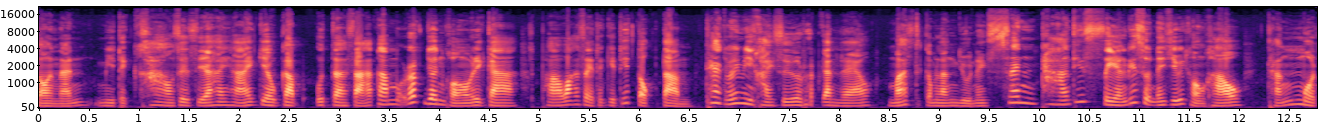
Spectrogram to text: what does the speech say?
ตอนนั้นมีแต่ข่าวเสียหายๆเกี่ยวกับอุตสาหกรรมรถยนต์ของอเมริกา ภาวะเศรษฐกิจที่ตกต่ำแทบจะไม่มีใครซื้อรถกันแล้ว มัสกำลังอยู่ในเส้นทางที่เสี่ยงที่สุดในชีวิตของเขา ทั้งหมด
